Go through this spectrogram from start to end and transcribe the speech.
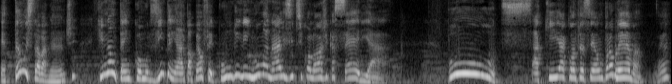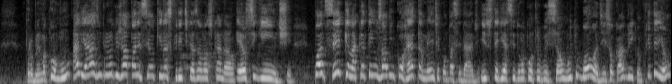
é tão extravagante que não tem como desempenhar papel fecundo em nenhuma análise psicológica séria. Putz, aqui aconteceu um problema, né? Problema comum, aliás, um problema que já apareceu aqui nas críticas ao nosso canal. É o seguinte: pode ser que Lacan tenha usado incorretamente a compacidade. Isso teria sido uma contribuição muito boa de Sokal e Brickman, porque teriam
